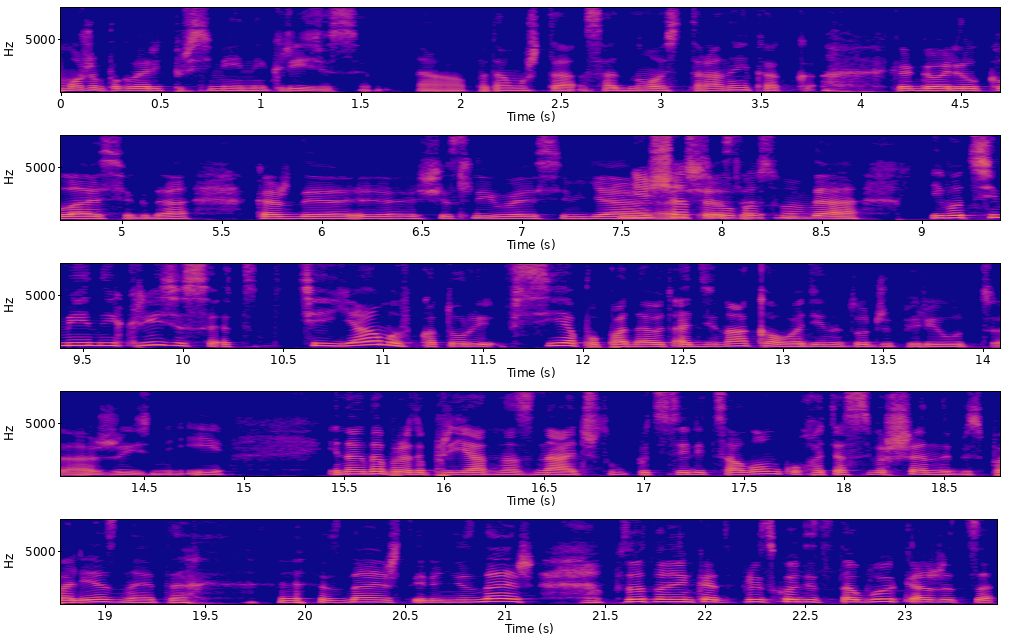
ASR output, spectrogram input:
Можем поговорить про семейные кризисы, а, потому что, с одной стороны, как, как говорил классик, да, каждая э, счастливая семья... э, Несчастлива счастлива. по-своему, Да. да. И вот семейные кризисы — это те ямы, в которые все попадают одинаково в один и тот же период э, жизни. И иногда про это приятно знать, чтобы подстелить соломку, хотя совершенно бесполезно это, знаешь ты или не знаешь. В тот момент, когда это происходит с тобой, кажется,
